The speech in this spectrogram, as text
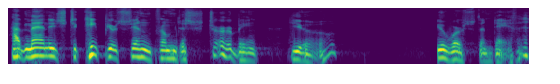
have managed to keep your sin from disturbing you, you're worse than David.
